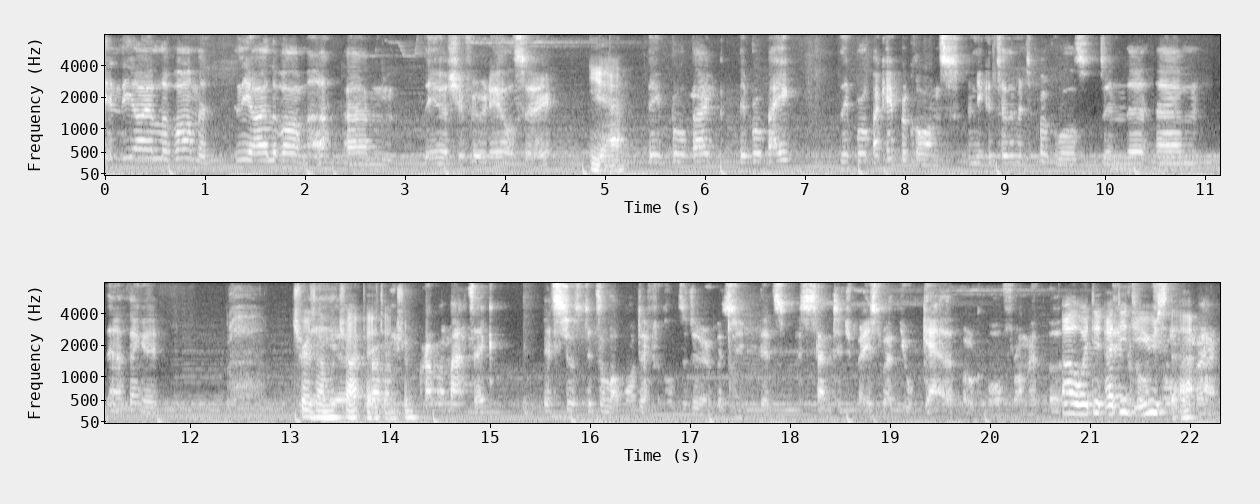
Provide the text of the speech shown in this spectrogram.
In the Isle of Armor, in the Isle of Armor, um, the Urshifu DLC, Yeah. they brought back they brought back they brought back apricorns, and you can turn them into Pokeballs in the um in a thingy. Shows how much uh, I pay attention. Chromatic. It's just it's a lot more difficult to do because it's percentage based whether you'll get a Pokeball from it. But Oh, I did. I did use that. back.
